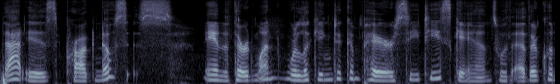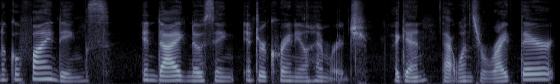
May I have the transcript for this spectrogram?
That is prognosis. And the third one, we're looking to compare CT scans with other clinical findings in diagnosing intracranial hemorrhage. Again, that one's right there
